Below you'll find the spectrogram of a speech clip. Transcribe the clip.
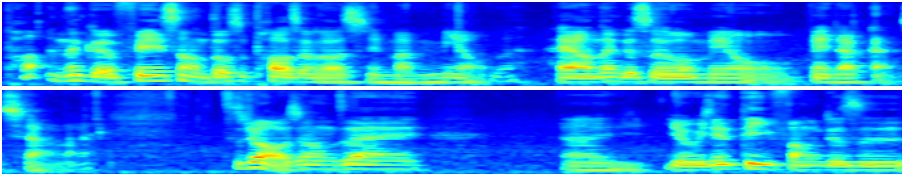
泡那个飞机上都是泡菜味道，其实蛮妙的。还有那个时候没有被人家赶下来，这就好像在嗯有一些地方就是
